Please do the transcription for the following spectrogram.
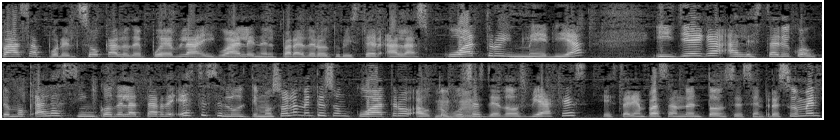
pasa por el Zócalo de Puebla, igual en el Paradero Turister a las 4 y media y llega al Estadio Cuauhtémoc a las 5 de la tarde. Este es el último, solamente son cuatro autobuses de dos viajes. Estarían pasando entonces, en resumen,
